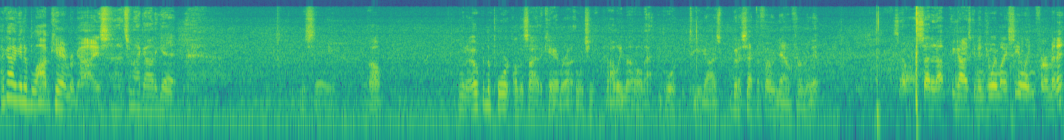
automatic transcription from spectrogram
I gotta get a blob camera, guys. That's what I gotta get. Let me see. Well, I'm going to open the port on the side of the camera, which is probably not all that important to you guys. I'm going to set the phone down for a minute. So I'll set it up. You guys can enjoy my ceiling for a minute.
